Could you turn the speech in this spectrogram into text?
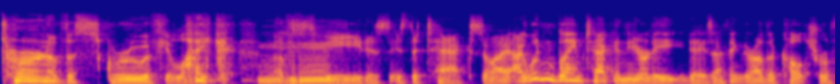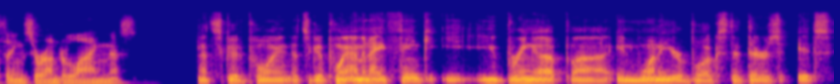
turn of the screw, if you like, mm-hmm. of speed is, is the tech. So I, I wouldn't blame tech in the early days. I think there are other cultural things that are underlying this. That's a good point. That's a good point. I mean, I think you bring up uh, in one of your books that there's it's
